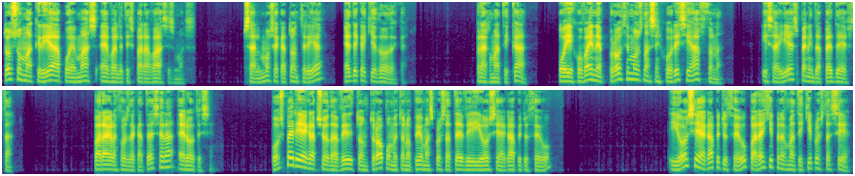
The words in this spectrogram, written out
τόσο μακριά από εμάς έβαλε τις παραβάσεις μας. Ψαλμός 103, 11 και 12 Πραγματικά, ο Ιεχωβά είναι πρόθυμος να συγχωρήσει άφθονα. Ισαΐας 55, 7 Παράγραφος 14. Ερώτηση. Πώς περιέγραψε ο Δαβίδ τον τρόπο με τον οποίο μας προστατεύει η όσια αγάπη του Θεού; Η όσια αγάπη του Θεού παρέχει πνευματική προστασία.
